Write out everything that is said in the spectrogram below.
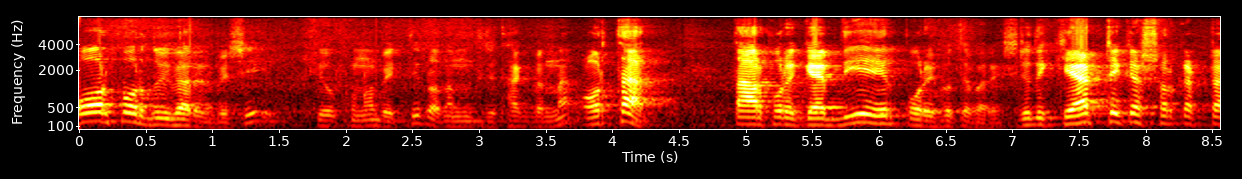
পরপর দুইবারের বেশি কেউ কোনো ব্যক্তি প্রধানমন্ত্রী থাকবেন না। অর্থাৎ তারপরে গ্যাপ দিয়ে এর পরে হতে পারে। যদি কেয়ারটেকার সরকারটা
